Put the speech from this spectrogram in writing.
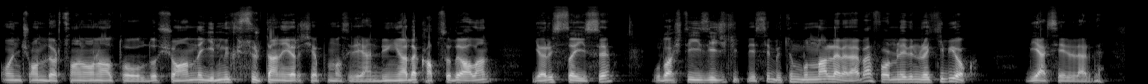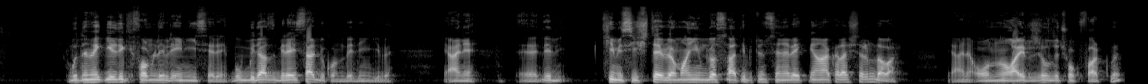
13, 14 sonra 16 oldu. Şu anda 20 küsür tane yarış yapılmasıyla yani dünyada kapsadığı alan yarış sayısı, ulaştığı izleyici kitlesi bütün bunlarla beraber Formula 1'in rakibi yok diğer serilerde. Bu demek değildi ki Formula 1 en iyi seri. Bu biraz bireysel bir konu dediğin gibi. Yani e, dedi- kimisi işte Le Mans 24 saati bütün sene bekleyen arkadaşlarım da var. Yani onun ayrıcalığı da çok farklı.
